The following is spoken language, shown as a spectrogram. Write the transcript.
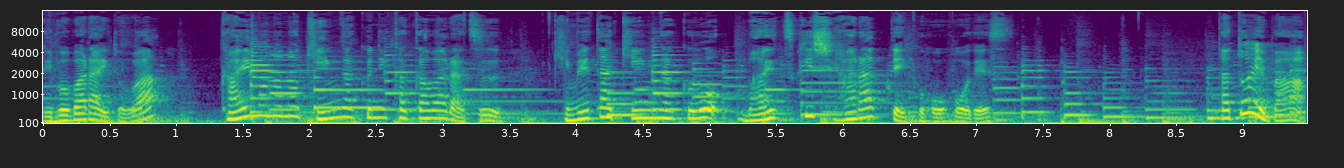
リボ払いとは買い物の金額にかかわらず決めた金額を毎月支払っていく方法です。例えば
